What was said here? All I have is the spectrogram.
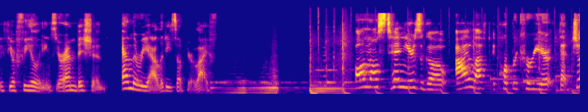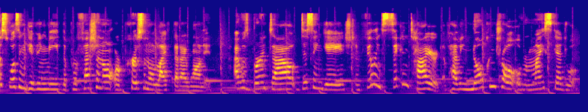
with your feelings, your ambition, and the realities of your life. Almost 10 years ago, I left a corporate career that just wasn't giving me the professional or personal life that I wanted. I was burnt out, disengaged, and feeling sick and tired of having no control over my schedule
